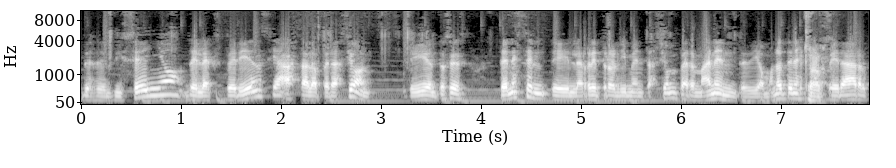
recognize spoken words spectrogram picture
desde el diseño, de la experiencia hasta la operación. ¿sí? Entonces tenés eh, la retroalimentación permanente, digamos, no tenés que esperar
